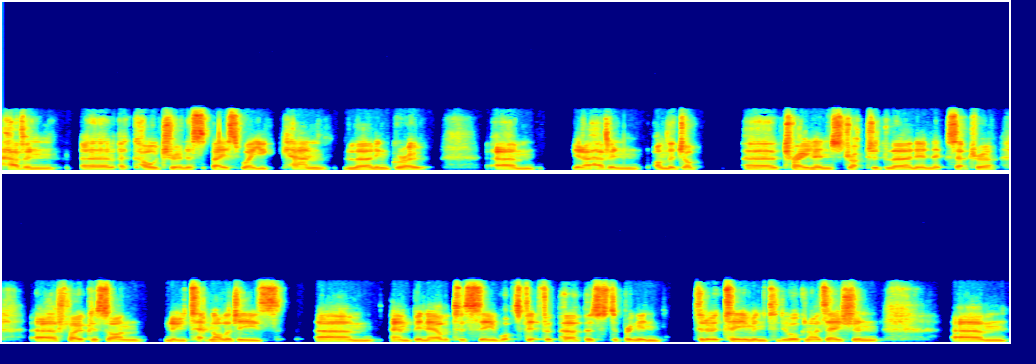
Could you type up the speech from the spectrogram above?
having a, a culture and a space where you can learn and grow, um, you know, having on the job uh, training, structured learning, etc., uh, focus on new technologies um, and being able to see what's fit for purpose to bring in to the team and to the organization. Um,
